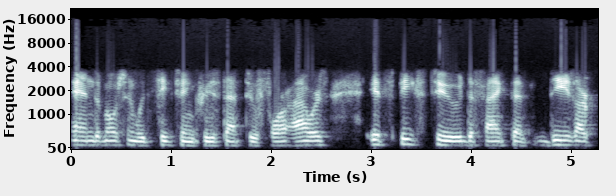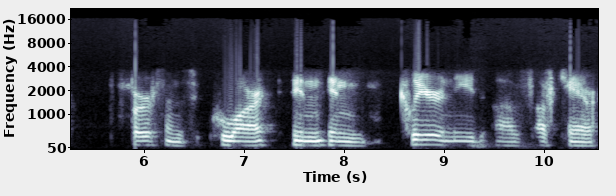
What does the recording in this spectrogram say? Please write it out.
and the motion would seek to increase that to four hours. It speaks to the fact that these are persons who are in, in clear need of, of care.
